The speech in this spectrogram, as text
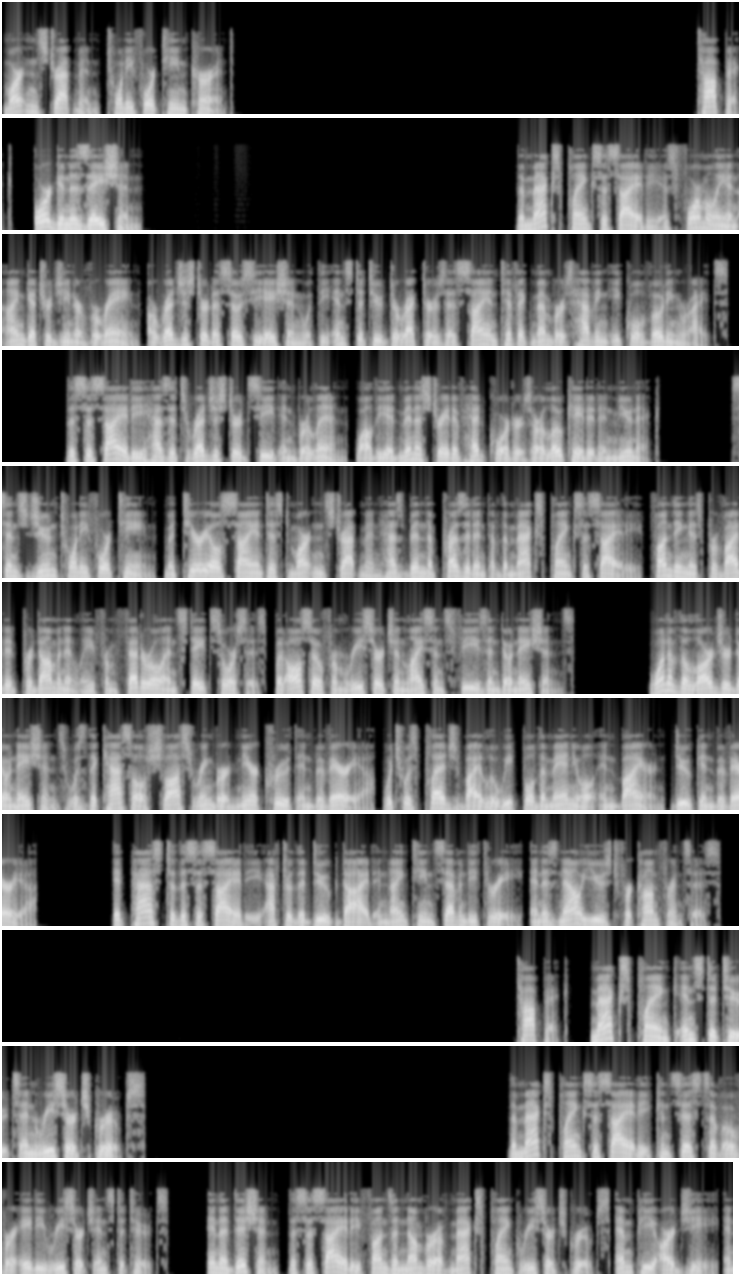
Martin Stratmann 2014 current. Topic: Organization The Max Planck Society is formally an Eingetragener Verein, a registered association with the institute directors as scientific members having equal voting rights. The society has its registered seat in Berlin, while the administrative headquarters are located in Munich. Since June 2014, materials scientist Martin Stratmann has been the president of the Max Planck Society. Funding is provided predominantly from federal and state sources, but also from research and license fees and donations. One of the larger donations was the Castle Schloss Ringberg near Kreuth in Bavaria, which was pledged by Luitpold Emanuel in Bayern Duke in Bavaria. It passed to the Society after the Duke died in 1973, and is now used for conferences. Topic: Max Planck Institutes and research groups. The Max Planck Society consists of over 80 research institutes. In addition, the Society funds a number of Max Planck Research Groups and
